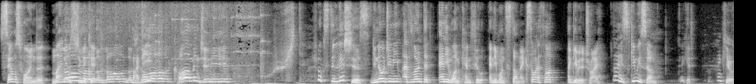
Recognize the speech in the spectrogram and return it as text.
Servus Freunde, my name is Jimmy Cage. Buddy? Coming, Jimmy. Looks delicious. You know, Jimmy, I've learned that anyone can fill anyone's stomach, so I thought I'd give it a try. Nice, give me some. Take it. Thank you.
